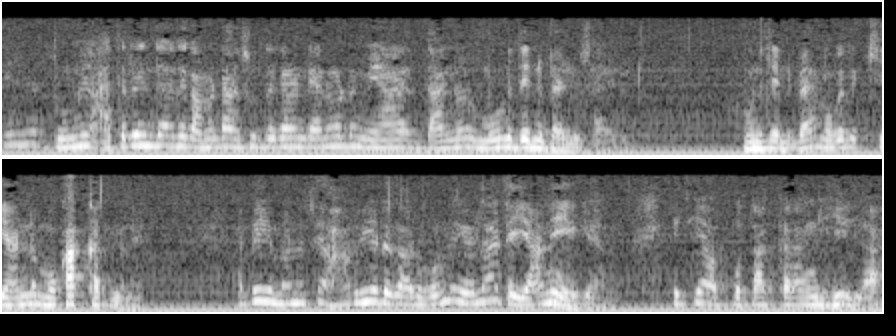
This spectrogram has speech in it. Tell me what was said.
ඒ තුන්වෙනි හතරවෙනි දවසේ කමඨාන් සුද්ධ කරන්න යනකොට මෙයා දන්නව මූණ දෙන්න බැලු සයිඩට. මුණ දෙන්න බෑ මොකද කියන්න මොකක්වත්ම නැහැ. හැබැයි මනස හරියට ගරු කරන ඒ වෙලාවට යන්නේ කියන්නේ. ඉතින් ආ පොතක් කරන් ගිහිල්ලා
